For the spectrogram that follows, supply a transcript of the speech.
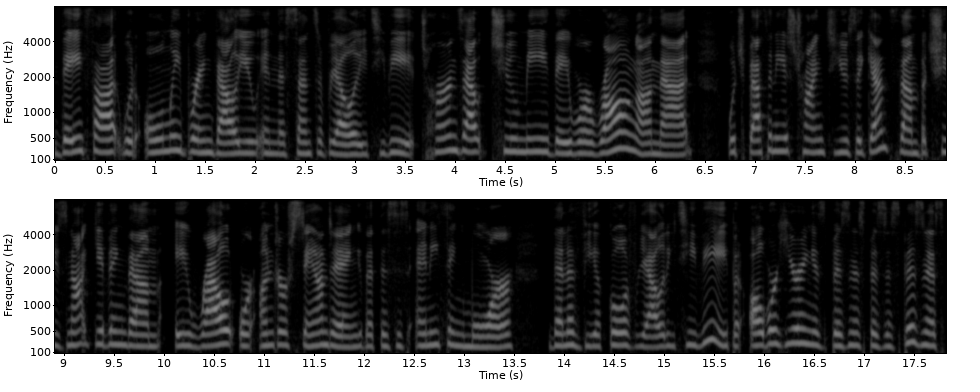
they thought would only bring value in the sense of reality TV. It turns out to me they were wrong on that which Bethenny is trying to use against them, but she's not giving them a route or understanding that this is anything more than a vehicle of reality TV. But all we're hearing is business, business, business.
